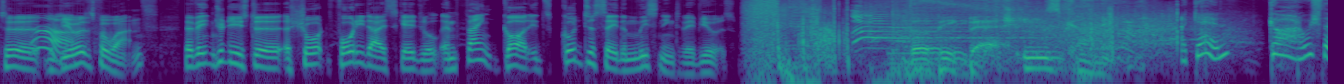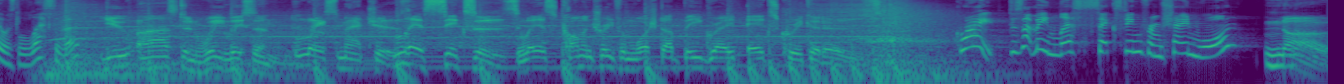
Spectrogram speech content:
to the Oh. viewers for once. They've introduced a, a short 40 day schedule, and thank God it's good to see them listening to their viewers. The Big Bash is coming. Again? God, I wish there was less of it. You asked and we listened. Less matches, less sixes, less commentary from washed up B grade ex cricketers. Great. Does that mean less sexting from Shane Warne? No.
